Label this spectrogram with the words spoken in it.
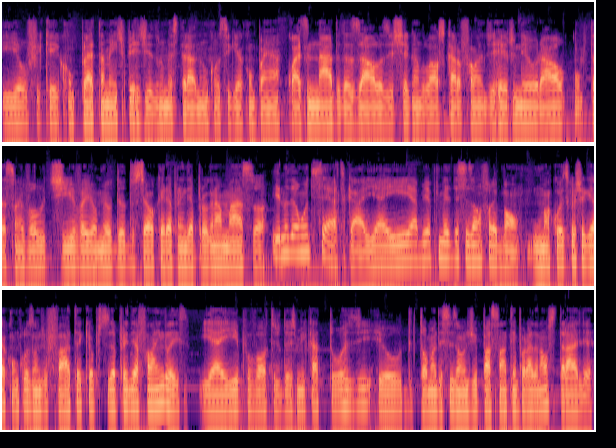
E eu fiquei completamente perdido no mestrado, não conseguia acompanhar quase nada das aulas e chegando lá os caras falando de rede neural, computação evolutiva e eu, meu Deus do céu, eu queria aprender a programar só. E não deu muito certo, cara. E aí a minha primeira decisão eu falei, bom, uma coisa que eu cheguei à conclusão de fato é que eu preciso aprender a falar inglês. E aí por volta de 2014 eu toma a decisão de passar uma temporada na Austrália.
